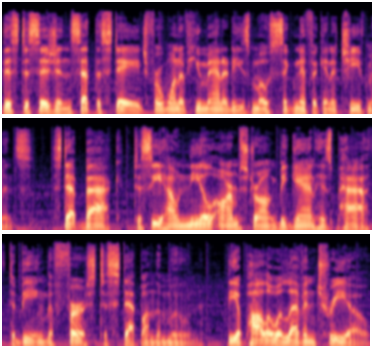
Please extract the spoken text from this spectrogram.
This decision set the stage for one of humanity's most significant achievements. Step back to see how Neil Armstrong began his path to being the first to step on the moon. The Apollo 11 trio,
